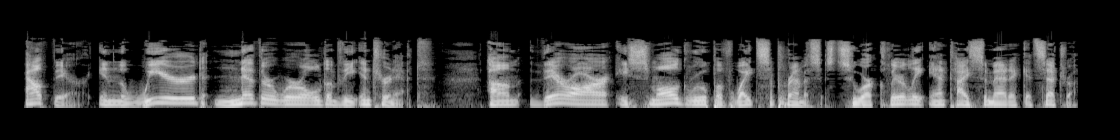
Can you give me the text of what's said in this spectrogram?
out there in the weird netherworld of the internet, um, there are a small group of white supremacists who are clearly anti-Semitic, etc.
